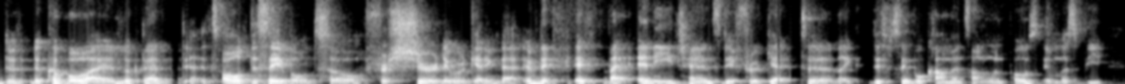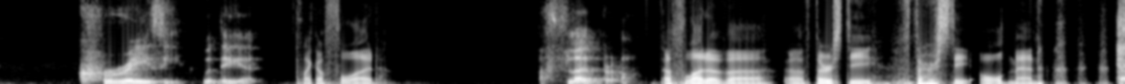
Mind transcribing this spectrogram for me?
the the couple i looked at it's all disabled so for sure they were getting that if they if by any chance they forget to like disable comments on one post it must be crazy what they get It's like a flood. a flood bro a flood of uh of thirsty thirsty old men.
